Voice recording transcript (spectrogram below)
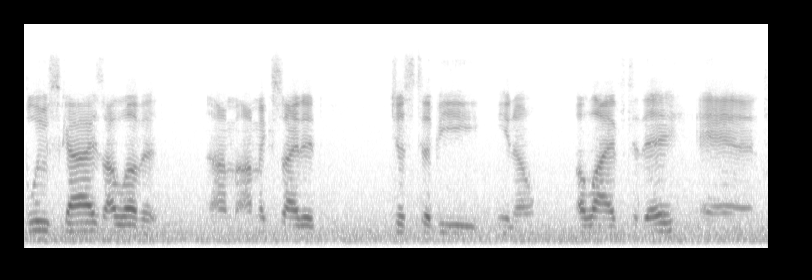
blue skies. I love it. I'm, I'm excited just to be, you know, alive today and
